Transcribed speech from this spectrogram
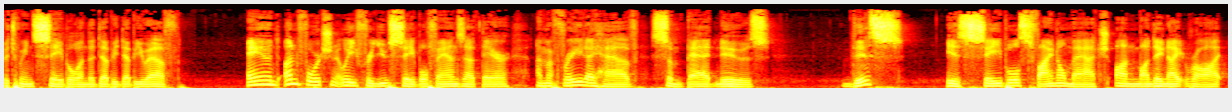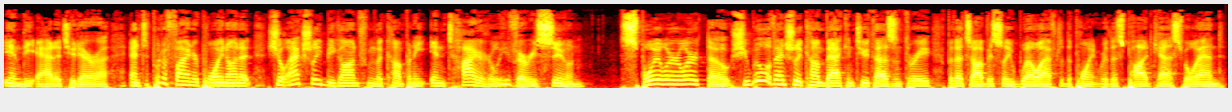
between Sable and the WWF. And unfortunately for you Sable fans out there, I'm afraid I have some bad news. This is Sable's final match on Monday Night Raw in the Attitude Era, and to put a finer point on it, she'll actually be gone from the company entirely very soon. Spoiler alert though, she will eventually come back in 2003, but that's obviously well after the point where this podcast will end.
